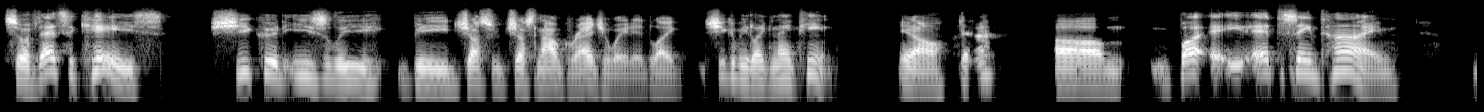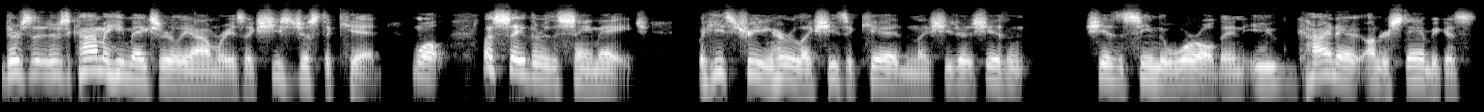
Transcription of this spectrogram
so if that's the case, she could easily be just just now graduated. Like she could be like 19, you know. Yeah. Um, but at the same time, there's a, there's a comment he makes early on where he's like, she's just a kid. Well, let's say they're the same age, but he's treating her like she's a kid and like she does she hasn't she hasn't seen the world, and you kind of understand because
